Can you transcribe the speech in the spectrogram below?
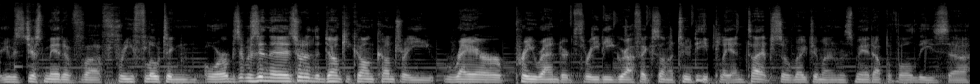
He was just made of uh, free floating orbs. It was in the sort of the Donkey Kong Country rare pre rendered 3D graphics on a 2D plane type. So Vector Man was made up of all these uh,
